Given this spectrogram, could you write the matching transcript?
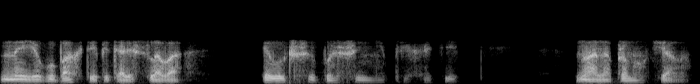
На ее губах трепетали слова «И лучше больше не приходить». Но она промолчала.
